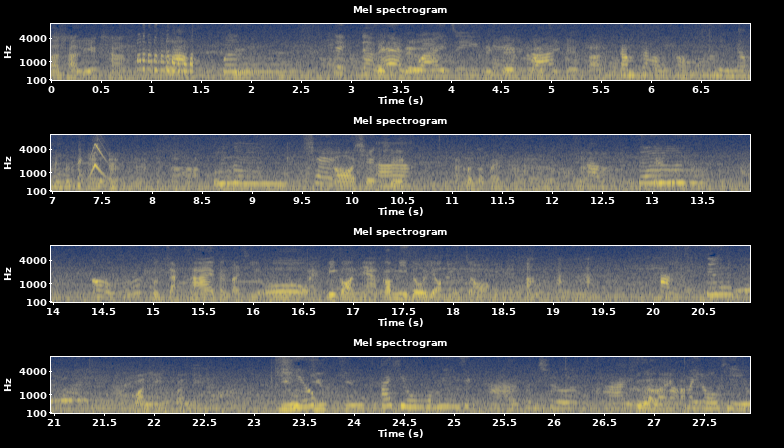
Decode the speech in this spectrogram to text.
ราชาเรียกชั่นปรับปึ้งเด็กเดินเด็กแห่งเดิน YG เด็ก K เดิน plus YGK พัทกำเก่าของมินยอนด้วยสามตึ้ปึ้งงตึงเช็คอ๋อเช็คเช็คอะคนต่อไปครับสามตึ้งโอ๋งฝึกจากค่ายแฟนตาชิโอปีก่อนเนี่ยก็มีโดยองยูจองอะอะอะปังตึ้งวันลินวันลินคิ้วคิ้วคิ้วคิ้วค่ายคิวเขามีสินค้าเป็นชื่อของค่ายคืออะไรครับไมโลคิว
